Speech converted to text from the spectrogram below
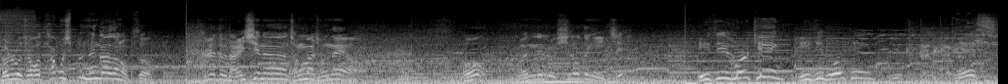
별로 저거 타고 싶은 생각은 없어. 그래도 날씨는 정말 좋네요. 어? 웬일로 신호등이 있지? Is it working? Is it working? Yes.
